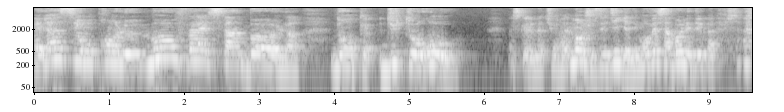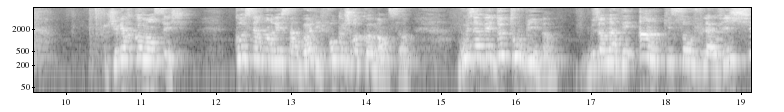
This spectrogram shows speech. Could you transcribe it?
Et là, si on prend le mauvais symbole, donc du taureau, parce que naturellement, je vous ai dit, il y a des mauvais symboles et des... Je vais recommencer. Concernant les symboles, il faut que je recommence. Vous avez deux toubibs. Vous en avez un qui sauve la vie,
